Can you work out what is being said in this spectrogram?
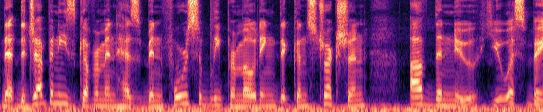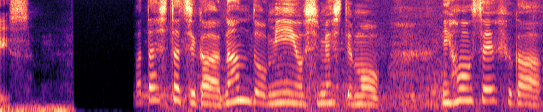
that the Japanese government has been forcibly promoting the construction of the new U.S. base. 私たちが何度民意を示しても日本政府が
